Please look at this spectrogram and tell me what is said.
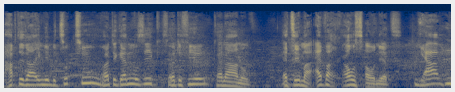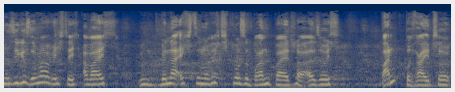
habt ihr da irgendwie einen Bezug zu? Hört ihr gerne Musik? Hört ihr viel? Keine Ahnung. Erzähl mal, einfach raushauen jetzt. Ja, Musik ist immer wichtig, aber ich bin da echt so eine richtig große Brandweite. Also ich Bandbreite.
